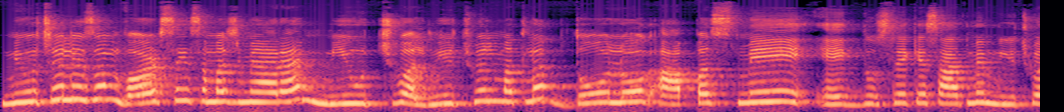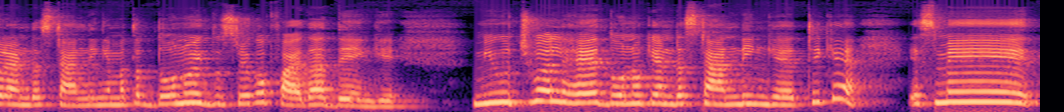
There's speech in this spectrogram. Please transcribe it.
म्यूचुअलिज्म वर्ड से ही समझ में आ रहा है म्यूचुअल म्यूचुअल मतलब दो लोग आपस में एक दूसरे के साथ में म्यूचुअल अंडरस्टैंडिंग है मतलब दोनों एक दूसरे को फ़ायदा देंगे। म्यूचुअल है, दोनों की अंडरस्टैंडिंग है, ठीक है? इसमें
